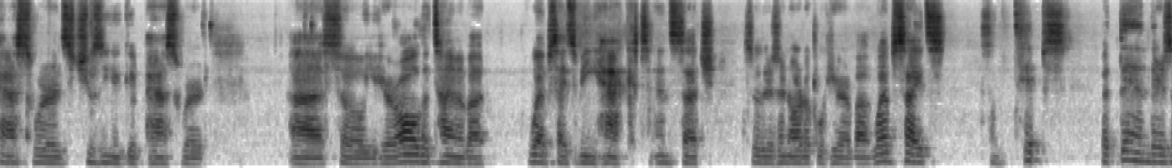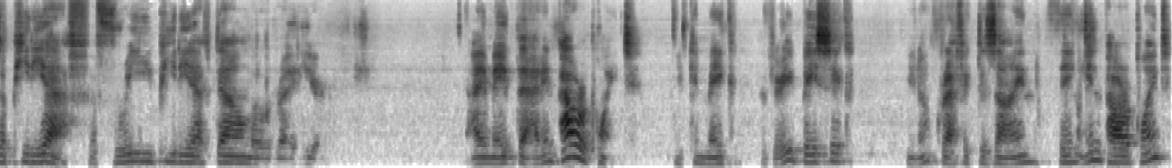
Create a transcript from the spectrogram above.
passwords, choosing a good password. Uh, so you hear all the time about websites being hacked and such. So there's an article here about websites, some tips, but then there's a PDF, a free PDF download right here. I made that in PowerPoint. You can make a very basic, you know, graphic design thing in PowerPoint.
